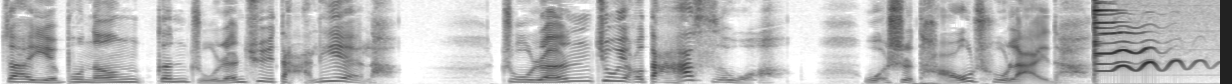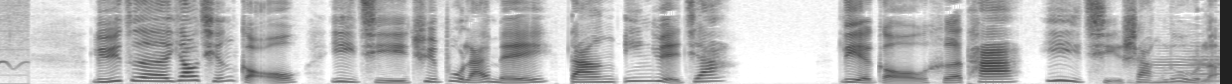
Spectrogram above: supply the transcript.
再也不能跟主人去打猎了，主人就要打死我。我是逃出来的。驴子邀请狗一起去不来梅当音乐家，猎狗和他一起上路了。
